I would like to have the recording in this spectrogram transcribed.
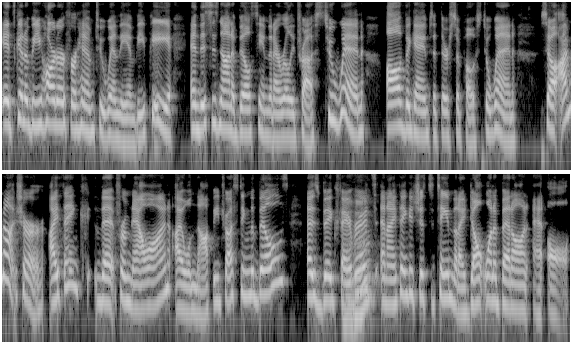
it's going to be harder for him to win the MVP. And this is not a Bills team that I really trust to win all of the games that they're supposed to win. So I'm not sure. I think that from now on, I will not be trusting the Bills as big favorites. Mm-hmm. And I think it's just a team that I don't want to bet on at all.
